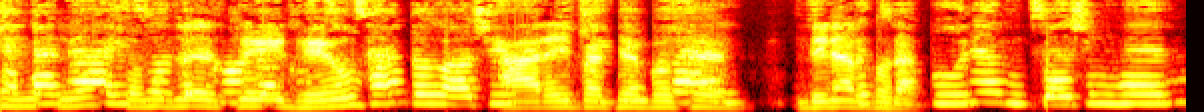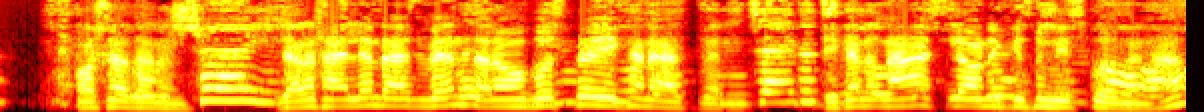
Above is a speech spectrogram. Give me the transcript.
সমুদ্র সমুদ্রের যে ঢেউ আর এই পাশে বসে ডিনার করা। অসাধারণ। যারা থাইল্যান্ড আসবেন তারা অবশ্যই এখানে আসবেন। এখানে না আসলে অনেক কিছু মিস করবেন হ্যাঁ?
